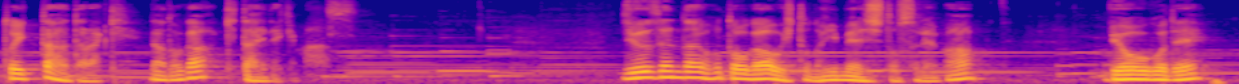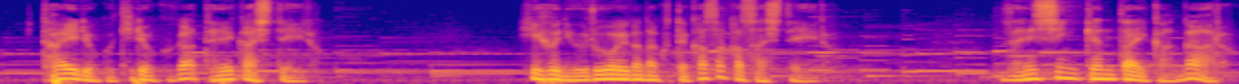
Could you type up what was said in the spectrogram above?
といった働きなどが期待できます。従前大補湯が合う人のイメージとすれば病後で体力気力が低下している。皮膚に潤いがなくてカサカサしている。全身倦怠感がある。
